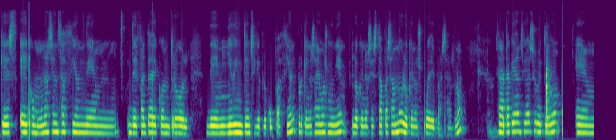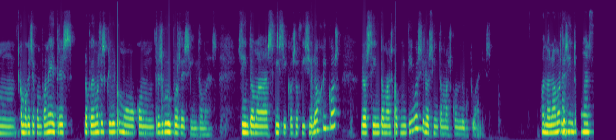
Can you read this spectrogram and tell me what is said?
que es eh, como una sensación de, mm, de, falta de control, de miedo intenso y de preocupación, porque no sabemos muy bien lo que nos está pasando o lo que nos puede pasar, ¿no? O sea, el ataque de ansiedad sobre todo Em, como que se compone de tres, lo podemos describir como con tres grupos de síntomas. Síntomas físicos o fisiológicos, los síntomas cognitivos y los síntomas conductuales. Cuando hablamos de síntomas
